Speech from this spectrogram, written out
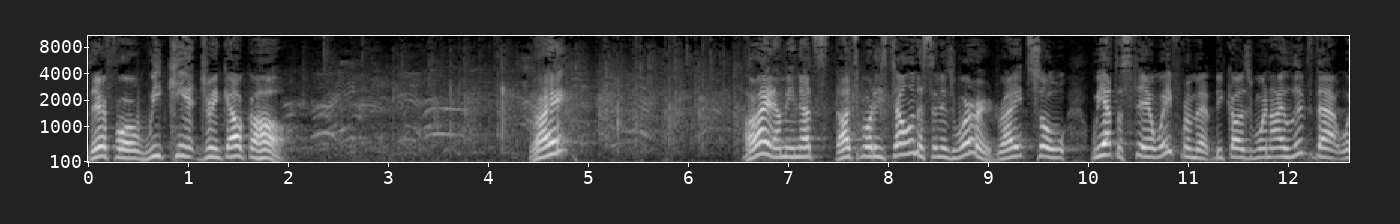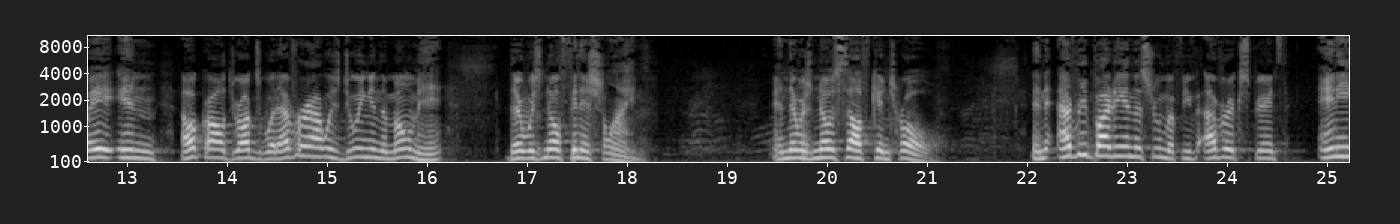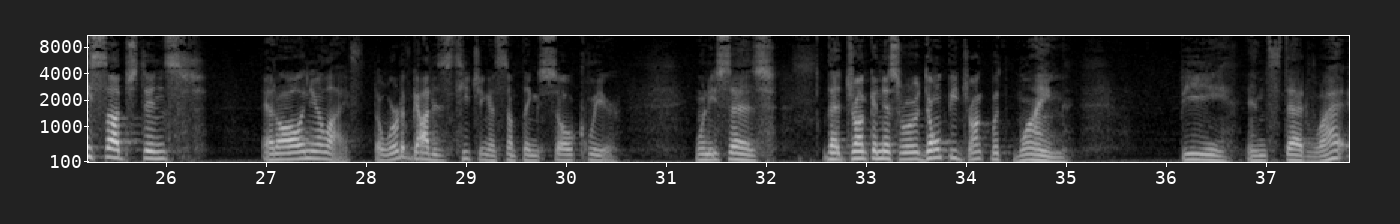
Therefore, we can't drink alcohol. Right? All right, I mean that's that's what he's telling us in his word, right? So we have to stay away from it because when I lived that way in alcohol, drugs, whatever I was doing in the moment, there was no finish line. And there was no self-control. And everybody in this room, if you've ever experienced any substance at all in your life, the Word of God is teaching us something so clear when He says that drunkenness, or don't be drunk with wine, be instead what?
